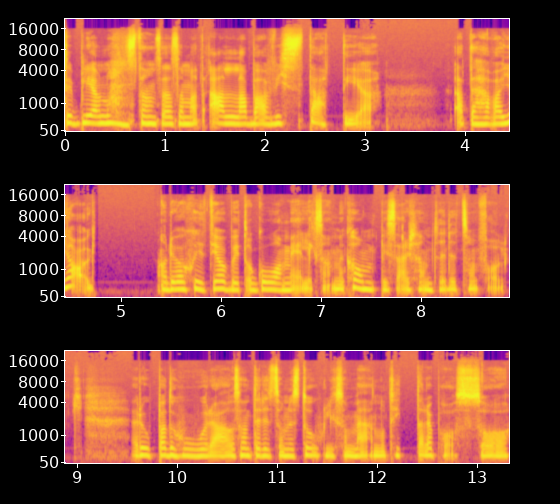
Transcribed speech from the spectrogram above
det blev någonstans som att alla bara visste att det, att det här var jag. Och det var skitjobbigt att gå med, liksom, med kompisar samtidigt som folk ropade hora och samtidigt som det stod liksom män och tittade på oss. Och,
